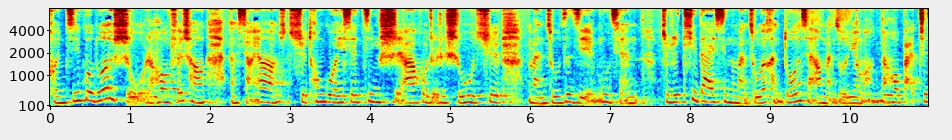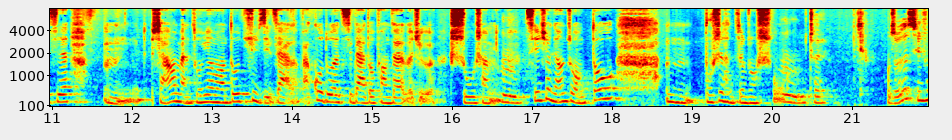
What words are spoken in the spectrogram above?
囤积过多的食物，然后非常呃想要去通过一些进食啊，或者是食物去满足自己目前就是替代性的满足了很多想要满足的愿望，然后把这些嗯想要满足愿望都聚集在了，把过多的期待都放在了这个食物上面。嗯，其实这两种都嗯不是很尊重食物。嗯，对。我觉得其实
